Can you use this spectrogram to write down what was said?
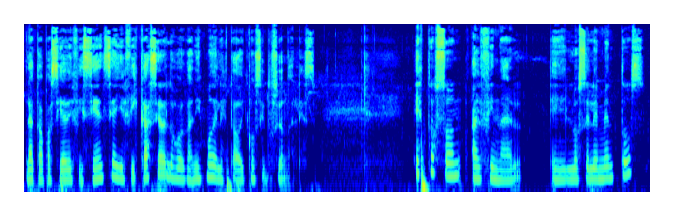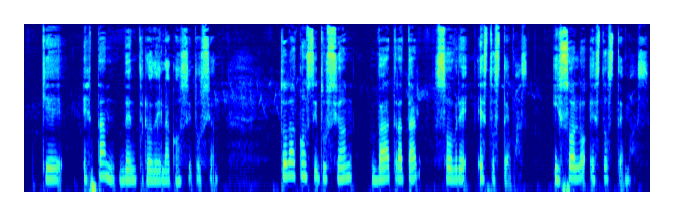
la capacidad de eficiencia y eficacia de los organismos del Estado y constitucionales. Estos son, al final, eh, los elementos que están dentro de la Constitución. Toda Constitución va a tratar sobre estos temas y solo estos temas.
